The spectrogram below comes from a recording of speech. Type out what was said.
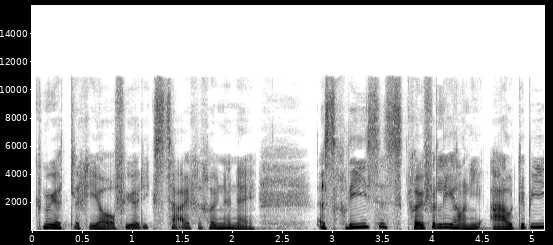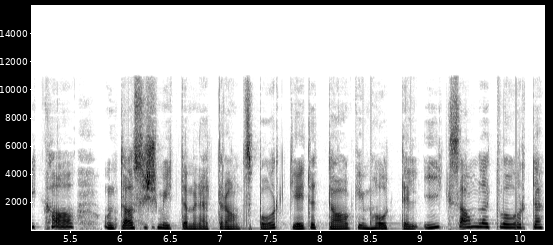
gemütliche Anführungszeichen können nehmen. Ein kleines Köfferli hatte ich auch dabei gehabt und das ist mit einem Transport jeden Tag im Hotel eingesammelt worden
